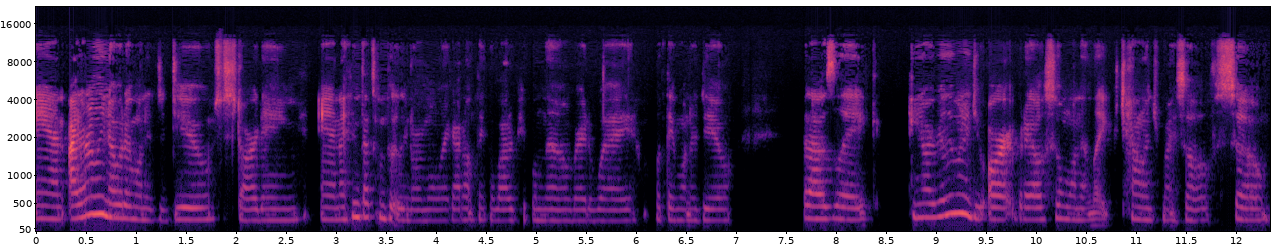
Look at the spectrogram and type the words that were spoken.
And I don't really know what I wanted to do starting, and I think that's completely normal. Like I don't think a lot of people know right away what they want to do. But I was like, you know, I really want to do art, but I also want to like challenge myself. So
